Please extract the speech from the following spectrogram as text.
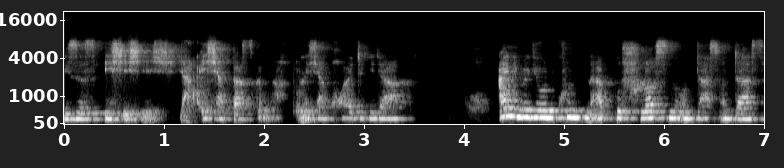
Dieses Ich, ich, ich. Ja, ich habe das gemacht und ich habe heute wieder eine Million Kunden abgeschlossen und das und das.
